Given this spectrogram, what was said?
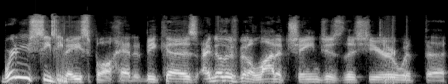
Where do you see baseball headed? Because I know there's been a lot of changes this year with the,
